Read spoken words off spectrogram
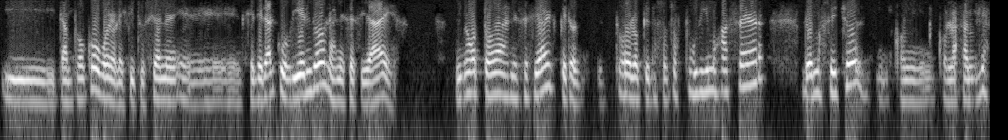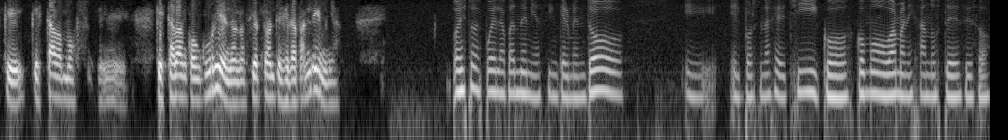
y tampoco, bueno, la institución eh, en general cubriendo las necesidades. No todas las necesidades, pero todo lo que nosotros pudimos hacer lo hemos hecho con, con las familias que, que estábamos, eh, que estaban concurriendo, ¿no es cierto?, antes de la pandemia. Con esto después de la pandemia, ¿se incrementó el porcentaje de chicos? ¿Cómo van manejando ustedes eso?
